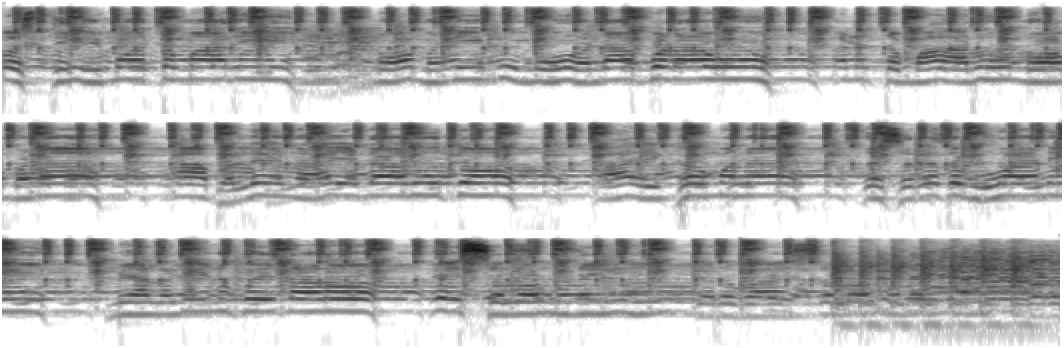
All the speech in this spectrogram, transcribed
વસ્તીમાં તમારી નોમની બુમો ના પડાવું અને તમારું નોમના આ ભલે ના અડાડું તો આ ગમન દશરથ ભુવાની મેલડીને કોઈ દાડો એ સલોમ નહીં કરવા, સલોમ નહીં કરવા.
